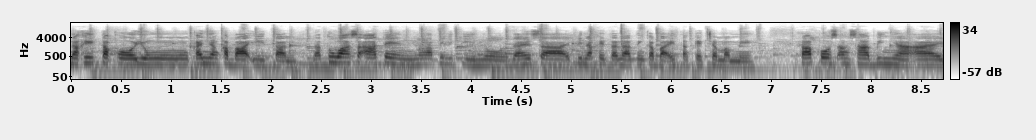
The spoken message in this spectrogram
nakita ko yung kanyang kabaitan. Natuwa sa atin, mga Pilipino, dahil sa ipinakita natin kabaitan kay Chamame. Tapos ang sabi niya ay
